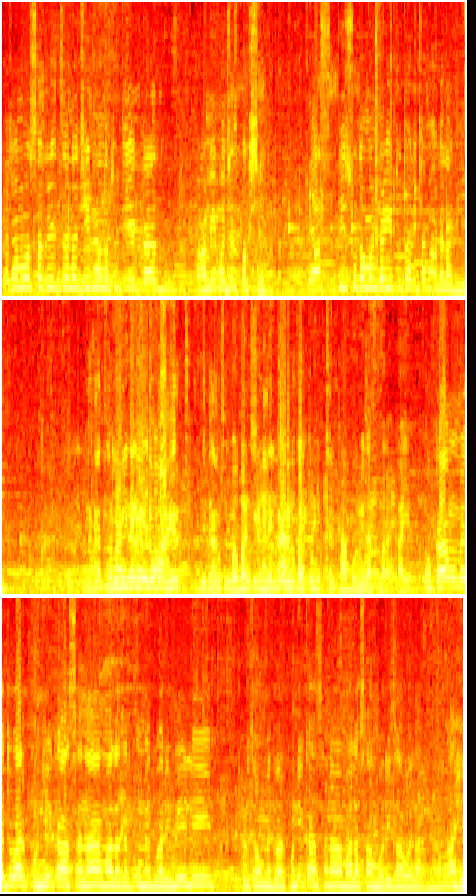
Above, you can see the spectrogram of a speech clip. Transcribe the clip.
त्याच्यामुळे सगळीच जण जी म्हणत होती एक काळ आम्ही मजेच पक्ष आहे. ती आज ती सुद्धा मंडळी तुतारीच्या मागे लागली. घरातलं भांडण एवढं बाहेर बबन शिंदेच्या विरोधात तुमची ठाम भूमिका असणार आहे. कायम हो का उमेदवार कुणी का असना मला जर उमेदवारी मिळली पुढचा उमेदवार कुणी का असना मला सामोरे जावं लागणार आहे.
